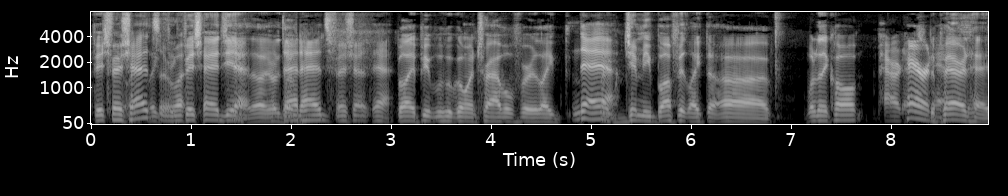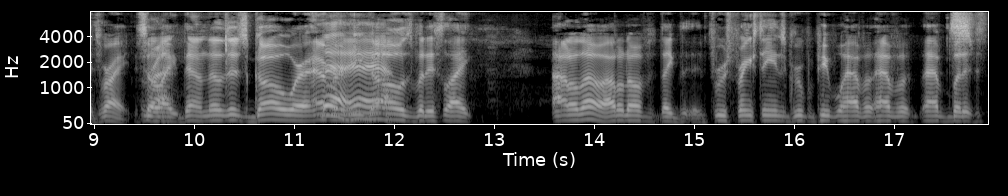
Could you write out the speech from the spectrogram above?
Fish Fish heads like or the what? Fish heads, yeah. or the- Dead heads, fish heads, yeah. But like people who go and travel for like, Yeah, yeah. Jimmy Buffett, like the uh what are they called? Parrot. Parrot The parrot heads, right? So Right. like then they'll just go wherever Yeah, he yeah, yeah. goes, but it's like. I don't know. I don't know if like Bruce Springsteen's group of people have a have a have, but it's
